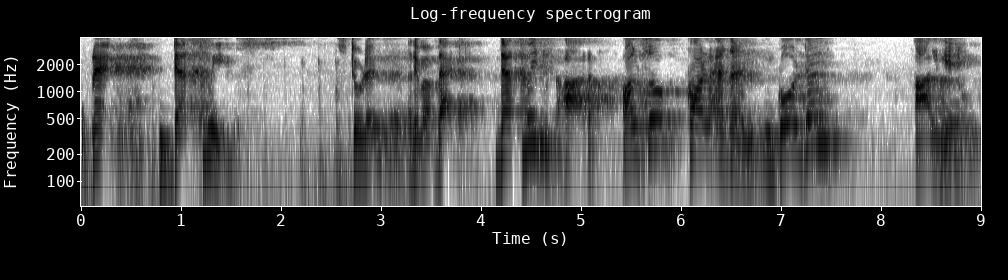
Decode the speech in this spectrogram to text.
and desmids. Students, remember that desmids are also called as an golden algae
